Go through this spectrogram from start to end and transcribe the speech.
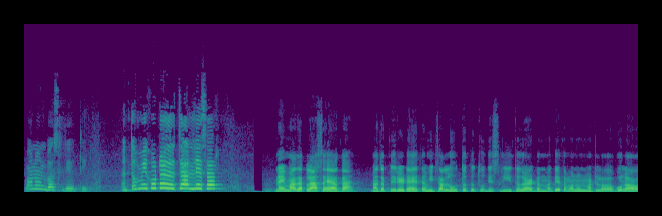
म्हणून बसली होती. आणि तुम्ही कुठं चालले सर नाही माझा क्लास आहे आता. माझा पिरियड आहे तर मी चाललो होतो तर तू दिसली इथं गार्डनमध्ये तर म्हणून म्हटलं बोलाव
